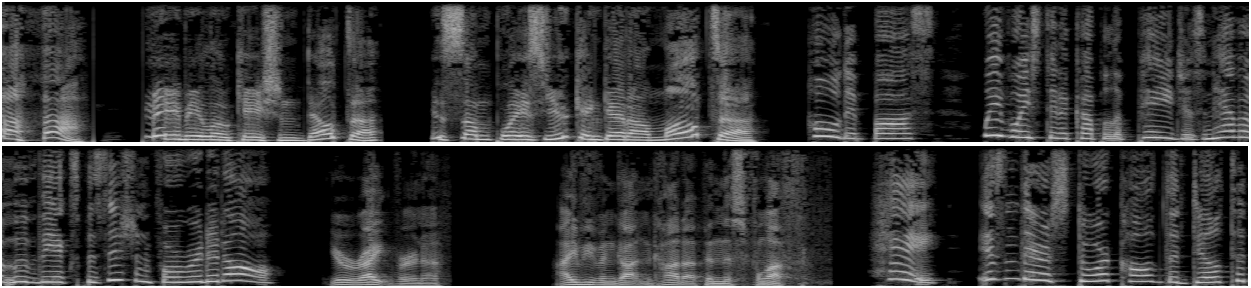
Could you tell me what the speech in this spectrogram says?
Aha! Maybe location Delta is someplace you can get a Malta. Hold it, boss. We've wasted a couple of pages and haven't moved the exposition forward at all. You're right, Verna. I've even gotten caught up in this fluff. Hey, isn't there a store called the Delta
